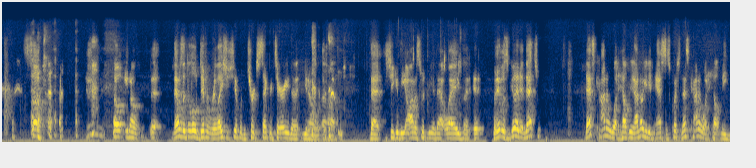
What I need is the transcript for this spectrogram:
so, so you know, that was a little different relationship with the church secretary. To you know, uh, that she could be honest with me in that way, but it, but it was good, and that's that's kind of what helped me. I know you didn't ask this question. That's kind of what helped me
